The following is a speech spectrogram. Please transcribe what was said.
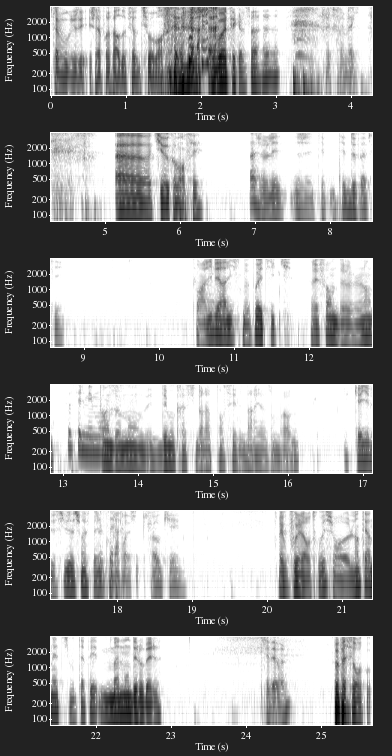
Je t'avoue que je la prépare depuis un petit moment. je te vois, t'es comme ça. Je vais dire la blague. qui veut commencer? Ah, je l'ai. J'ai tes deux papiers. Pour un libéralisme poétique, réforme de l'entendement et démocratie dans la pensée de Maria Zombrano. Et cahier de civilisation espagnole contemporaine. Ah, ok. Et vous pouvez la retrouver sur euh, l'internet si vous tapez Manon Delobel. Et eh ben voilà. Peut passer au recours.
